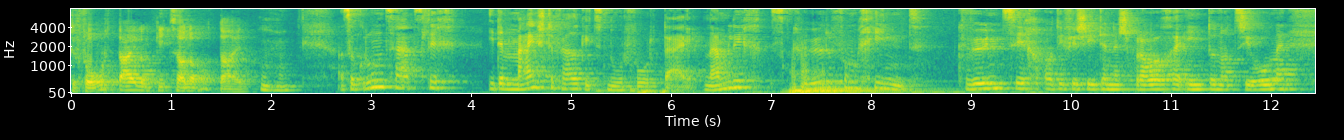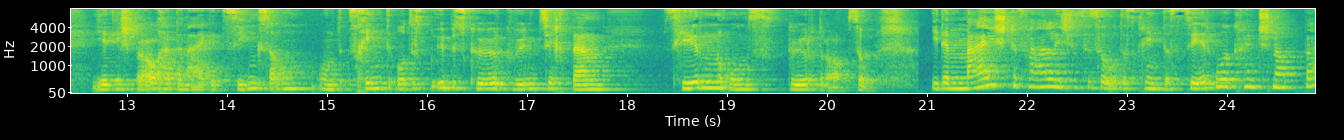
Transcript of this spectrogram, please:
der Vorteil und gibt es auch Nachteile? Also grundsätzlich, in den meisten Fällen gibt es nur Vorteile. Nämlich das Gehör vom Kind gewöhnt sich an die verschiedenen Sprachen, Intonationen. Jede Sprache hat einen eigenen Singsang und das Kind oder das- über das Gehör gewöhnt sich dann das Hirn und das Gehör dran. So. In den meisten Fällen ist es so, dass die Kinder das sehr gut können schnappen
